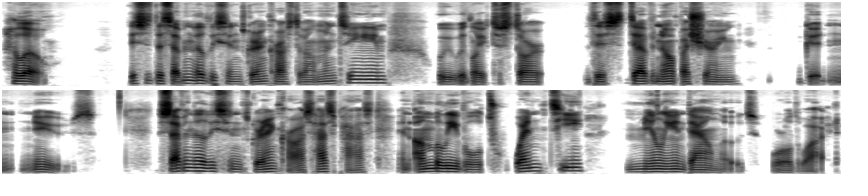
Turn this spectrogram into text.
hello. This is the Seven Deadly Sins Grand Cross development team. We would like to start this dev note by sharing good news. Seven Deadly Sins Grand Cross has passed an unbelievable 20 million downloads worldwide.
